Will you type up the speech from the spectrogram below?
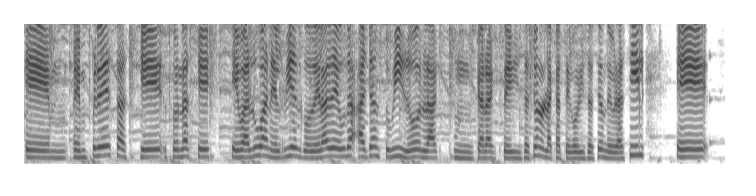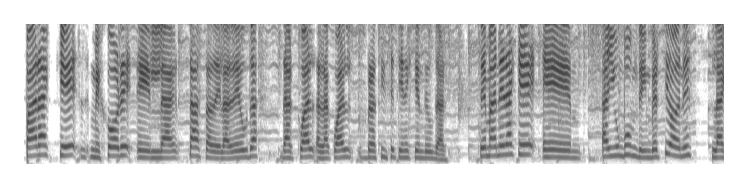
em, empresas que son las que evalúan el riesgo de la deuda hayan subido la mm, caracterización o la categorización de Brasil eh, para que mejore eh, la tasa de la deuda la cual, a la cual Brasil se tiene que endeudar. De manera que em, hay un boom de inversiones. La,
